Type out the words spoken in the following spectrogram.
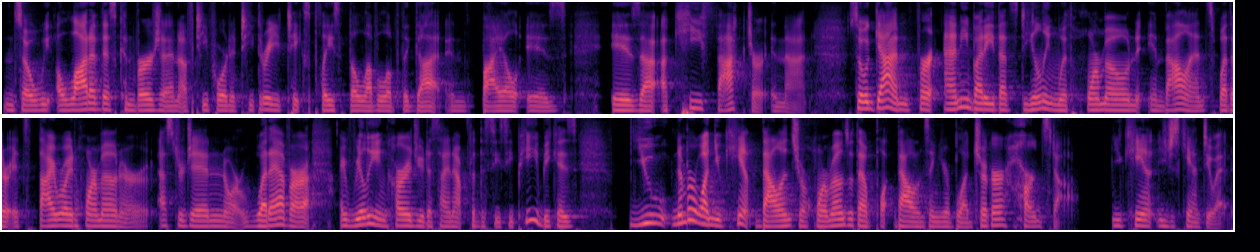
And so we a lot of this conversion of T4 to T3 takes place at the level of the gut and bile is is a, a, key factor in that. So again, for anybody that's dealing with hormone imbalance, whether it's thyroid hormone or estrogen or whatever, I really encourage you to sign up for the CCP because you number one you can't balance your hormones without balancing your blood sugar. Hard stop. You can't you just can't do it.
